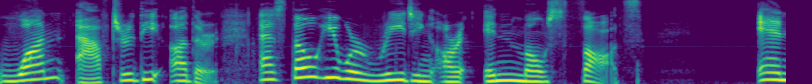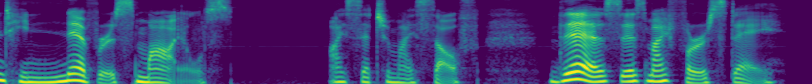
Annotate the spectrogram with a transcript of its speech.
one after the other, as though he were reading our inmost thoughts. And he never smiles. I said to myself, This is my first day.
